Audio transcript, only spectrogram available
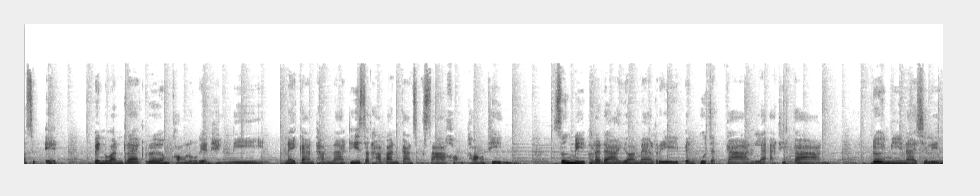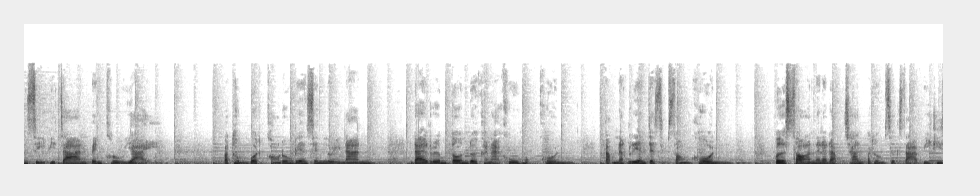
2491 เป็นวันแรกเริ่มของโรงเรียนแห่งนี้ ในการทำหน้าที่สถาบันการศึกษาของท้องถิ่น ซึ่งมีพระดายอนแมรี่เป็นผู้จัดการและอธิการ โดยมีนายชลินศรีพิจารณ์เป็นครูใหญ่ ปฐมบทของโรงเรียนเซนหลุยนั้น ได้เริ่มต้นโดยคณะครู 6 คน กับนักเรียน 72 คน เปิดสอนในระดับชั้นประถมศึกษาปีที่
